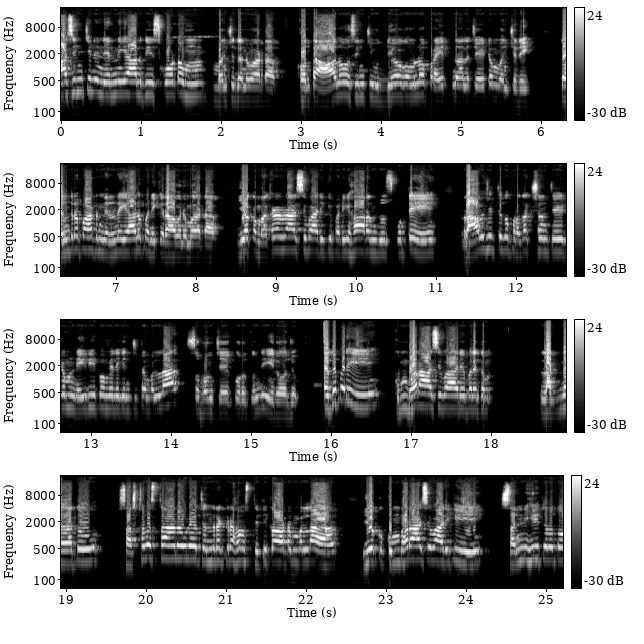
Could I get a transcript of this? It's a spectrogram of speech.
ఆశించిన నిర్ణయాలు తీసుకోవటం మంచిదన్నమాట. కొంత ఆలోచించి ఉద్యోగంలో ప్రయత్నాలు చేయటం మంచిది. తొందరపాటు నిర్ణయాలు పనికిరావన్నమాట. ఈ యొక్క మకర రాశి వారికి పరిహారం చూసుకుంటే రావి చెట్టుకు ప్రదక్షిణం చేయటం నైదీపం వెలిగించటం వల్ల శుభం చేకూరుతుంది ఈ రోజు. తదుపరి కుంభరాశి వారి ఫలితం. లగ్నాతో షష్టమ స్థానంలో చంద్రగ్రహం స్థితి కావటం వల్ల ఈ యొక్క కుంభరాశి వారికి సన్నిహితులతో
